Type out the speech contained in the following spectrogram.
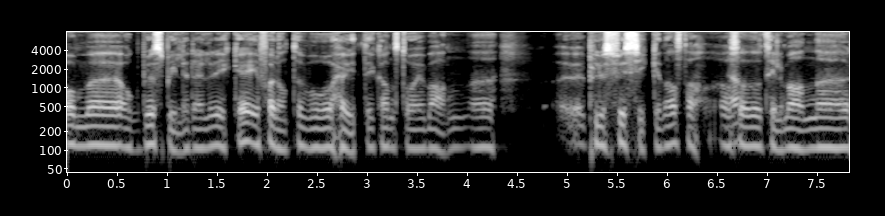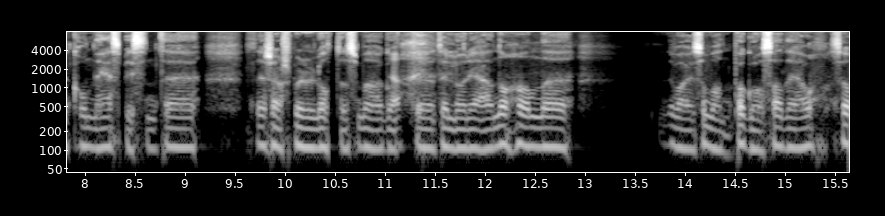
om Ogby spiller eller ikke, i forhold til hvor høyt de kan stå i banen. Eh, pluss fysikken hans, da. Altså Til og med han kom ned spissen til, til Sarpsborg 08, som har gått ja. til Loreano. nå, han eh, Det var jo som vann på gåsa, det òg. Så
